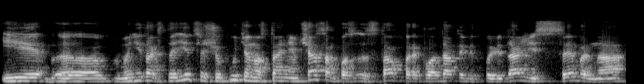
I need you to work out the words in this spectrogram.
І мені так здається, що Путін останнім часом став перекладати відповідальність себе на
